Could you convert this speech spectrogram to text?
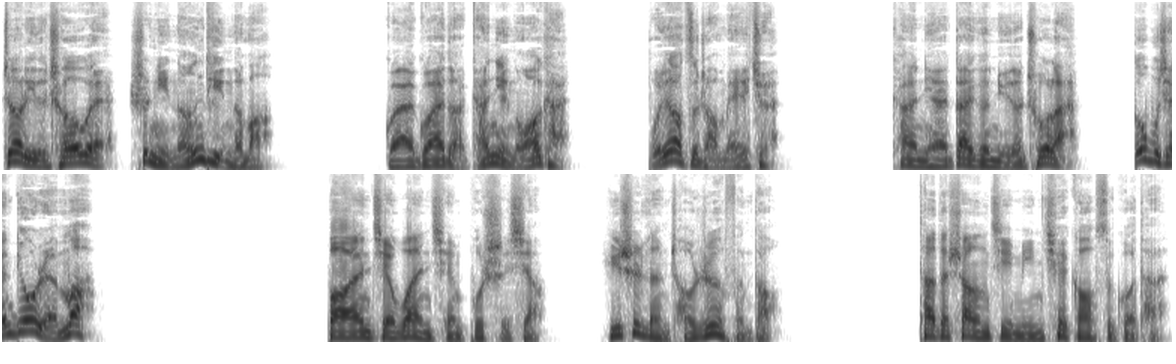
这里的车位是你能停的吗？乖乖的，赶紧挪开，不要自找没趣。看你还带个女的出来，都不嫌丢人吗？保安见万钱不识相，于是冷嘲热讽道：“他的上级明确告诉过他，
